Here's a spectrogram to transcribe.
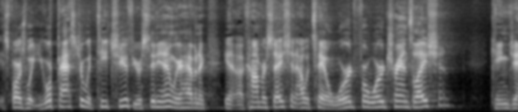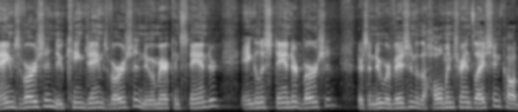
as far as what your pastor would teach you, if you were sitting and we were having a, you know, a conversation, I would say a word for word translation. King James Version, New King James Version, New American Standard, English Standard Version. There's a new revision of the Holman translation called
